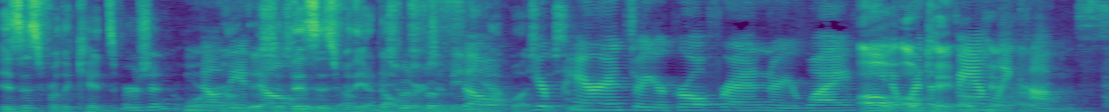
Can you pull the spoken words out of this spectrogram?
Is this for the kids version? Or No, the This adult. This is for the adult This was for version. So your parents or your girlfriend or your wife, Oh, you know, where okay, the family okay, all right. comes.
